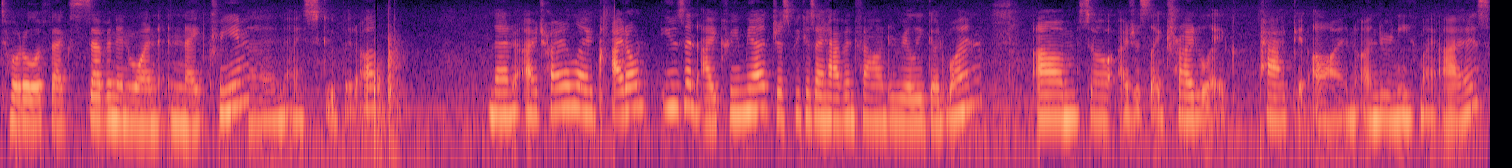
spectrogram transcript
Total Effects 7-in-1 Night Cream and I scoop it up. Then I try to like, I don't use an eye cream yet just because I haven't found a really good one. Um, so I just like try to like pack it on underneath my eyes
